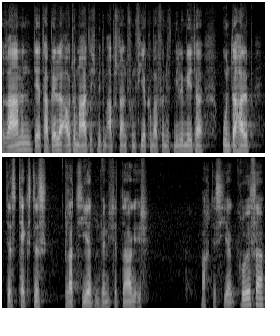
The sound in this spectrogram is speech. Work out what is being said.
Rahmen der Tabelle automatisch mit dem Abstand von 4,5 mm unterhalb des Textes platziert. Und wenn ich jetzt sage, ich mache das hier größer,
